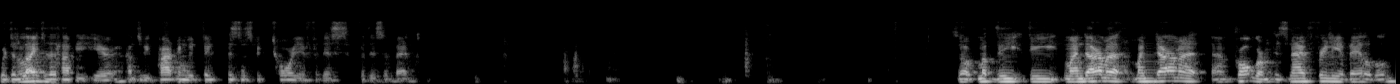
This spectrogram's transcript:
We're delighted to have you here and to be partnering with Business Victoria for this, for this event. So the, the Mindarma, Mindarma um, program is now freely available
